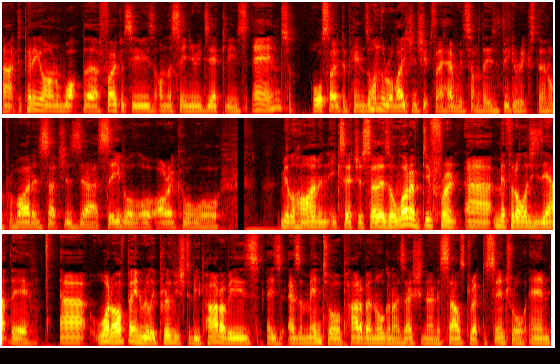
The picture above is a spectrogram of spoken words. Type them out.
uh, depending on what the focus is on the senior executives. And also depends on the relationships they have with some of these bigger external providers, such as uh, Siebel or Oracle or Miller Heiman, etc. So there's a lot of different uh, methodologies out there. Uh, what I've been really privileged to be part of is, is as a mentor, part of an organisation known as Sales Director Central, and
